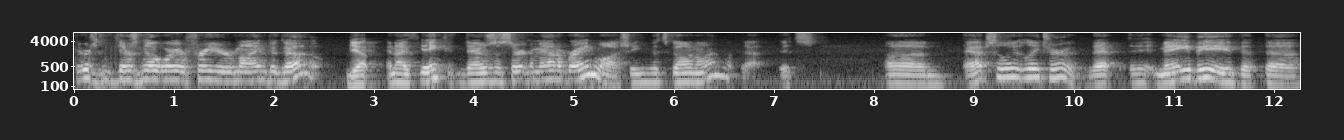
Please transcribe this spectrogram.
there's there's nowhere for your mind to go. Yep. And I think there's a certain amount of brainwashing that's going on with that. It's um, absolutely true that it may be that the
